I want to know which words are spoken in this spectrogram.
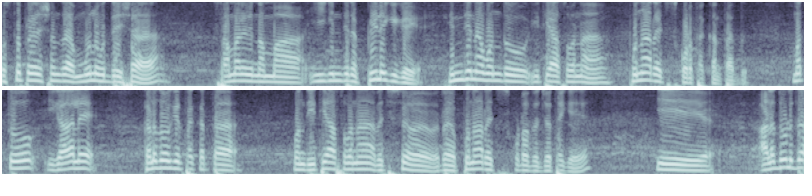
ವಸ್ತು ಪ್ರದರ್ಶನದ ಮೂಲ ಉದ್ದೇಶ ಸಾಮಾನ್ಯವಾಗಿ ನಮ್ಮ ಈಗಿಂದಿನ ಪೀಳಿಗೆಗೆ ಹಿಂದಿನ ಒಂದು ಇತಿಹಾಸವನ್ನು ಪುನಃ ರಚಿಸಿಕೊಡ್ತಕ್ಕಂಥದ್ದು. ಮತ್ತು ಈಗಾಗಲೇ ಕಳೆದೋಗಿರ್ತಕ್ಕಂಥ ಒಂದು ಇತಿಹಾಸವನ್ನು ರಚಿಸ ರ- ಪುನಃ ರಚಿಸಿಕೊಡೋದ್ರ ಜೊತೆಗೆ ಈ ಅಳದುಳಿದ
